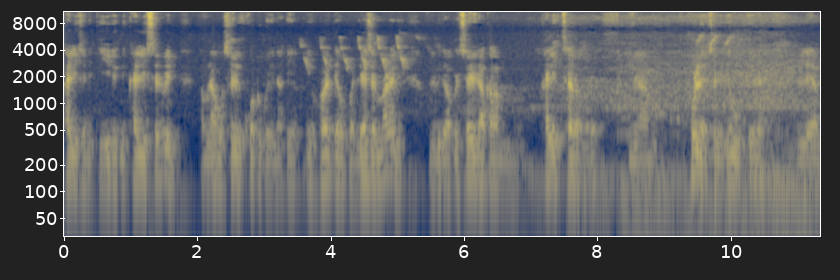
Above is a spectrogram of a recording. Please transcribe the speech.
ખાલી સડી હતી એ રીતની ખાલી સડવીને આપણે આખું શરીર ખોટું કરી નાખીએ એ હળતે ઉપર લેઝર મારે ને, એટલે બીજું આપણે શરીર આખા આમ ખાલી સરવા મળે. અને આમ ફૂલે શરીર જેવું ફેરે એટલે આમ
